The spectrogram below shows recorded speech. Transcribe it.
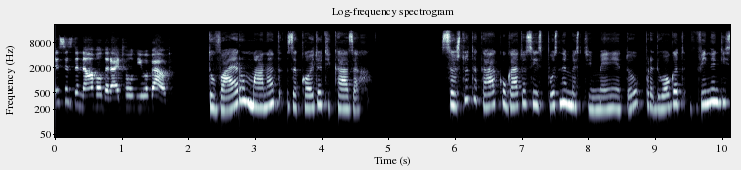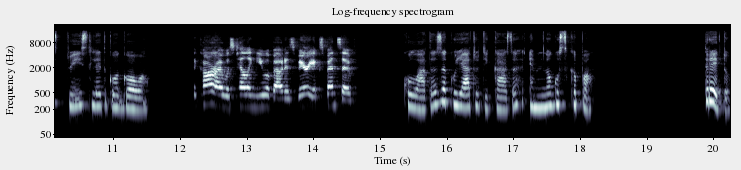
This is the novel that I told you about. Това е романът, за който ти казах. Също така, когато се изпусне местоимението, предлогът винаги стои след глагола. The car I was telling you about is very expensive. Колата, за която ти казах, е много скъпа. Трето.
